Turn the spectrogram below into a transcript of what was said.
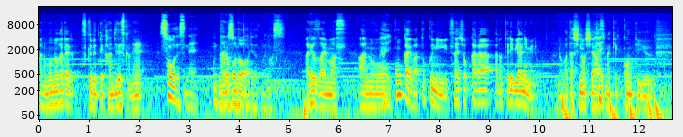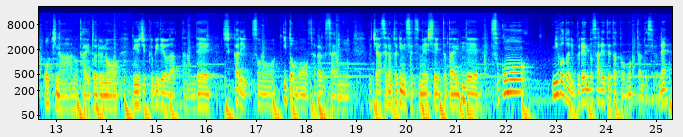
あの物語を作るって感じですかねそうですね。なるほど。の通りだと思います。ありがとうございます。あの、はい。今回は特に最初からあのテレビアニメの「あの私の幸せな結婚」っていう大きなあのタイトルのミュージックビデオだったんでしっかりその意図も坂口さんに打ち合わせの時に説明していただいて、そこも見事にブレンドされてたと思ったんですよね。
